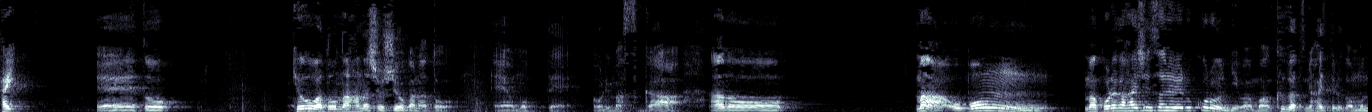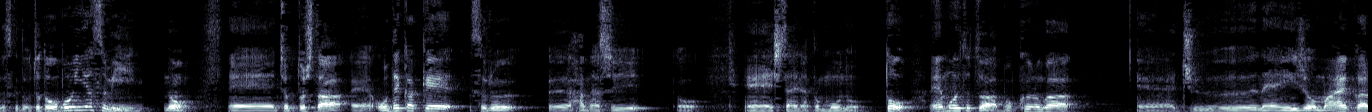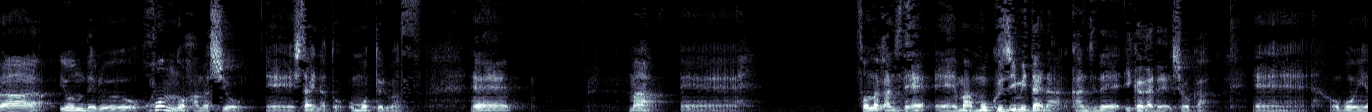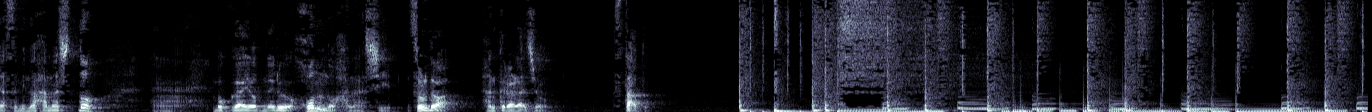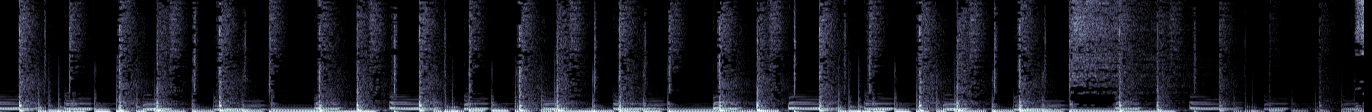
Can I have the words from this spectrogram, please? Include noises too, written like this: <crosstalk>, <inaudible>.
はい。えーと、今日はどんな話をしようかなとえ思っておりますが、あのーまあ、お盆、まあ、これが配信される頃には、まあ、9月に入ってると思うんですけど、ちょっとお盆休みの、えーちょっとした、えーお出かけする、えー話を、えーしたいなと思うのと、えーもう一つは僕が、えー10年以上前から読んでる本の話を、えーしたいなと思っております。えーまあ、えーそんな感じで、えーまあ、目次みたいな感じでいかがでしょうか。えーお盆休みの話と、えー僕が読んでる本の話。それでは、ハンクララジオ、スタート。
